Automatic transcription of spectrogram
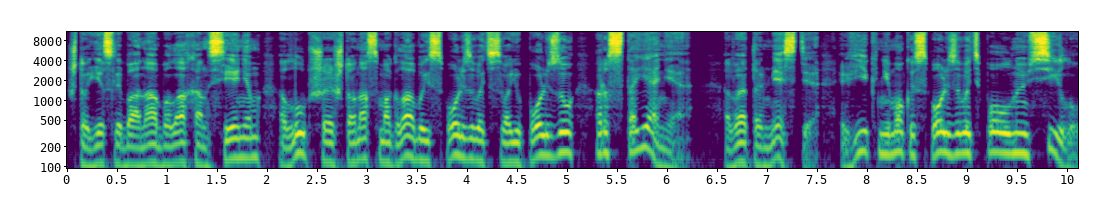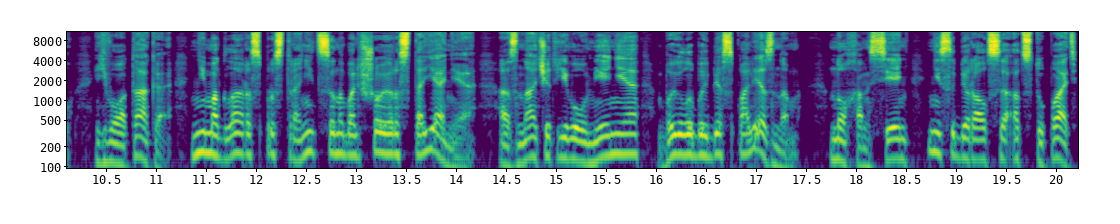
что если бы она была Хансенем, лучшее, что она смогла бы использовать в свою пользу — расстояние — в этом месте Вик не мог использовать полную силу, его атака не могла распространиться на большое расстояние, а значит, его умение было бы бесполезным. Но Хан Сень не собирался отступать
